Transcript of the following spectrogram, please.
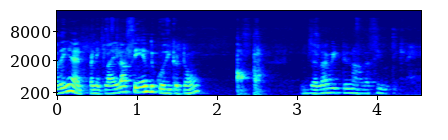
அதையும் ஆட் பண்ணிக்கலாம். எல்லாம் சேர்ந்து கொதிக்கட்டும். இதெல்லாம் விட்டு நான் அலசி ஊற்றிக்கிறேன்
